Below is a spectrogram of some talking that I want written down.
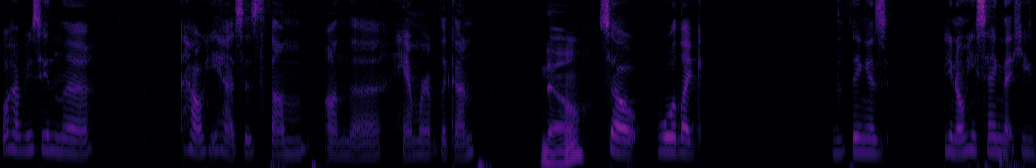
Well, have you seen the how he has his thumb on the hammer of the gun? No? So, well, like the thing is, you know, he's saying that he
